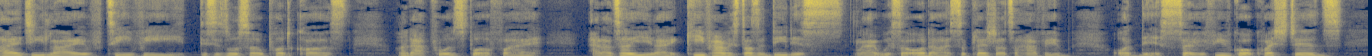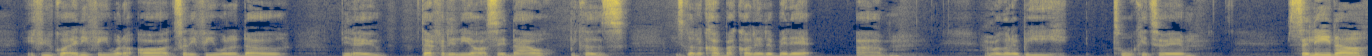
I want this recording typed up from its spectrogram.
IG Live TV. This is also a podcast on Apple and Spotify. And I tell you, like, Keith Harris doesn't do this, like, with an honor. It's a pleasure to have him on this. So if you've got questions, if you've got anything you want to ask, anything you want to know, you know, definitely ask it now because he's to come back on in a minute. Um, and we're to be talking to him. Selena,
